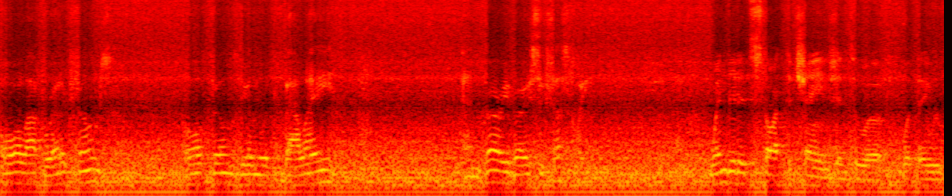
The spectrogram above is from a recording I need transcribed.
all operatic films, all films dealing with ballet, and very, very successfully. When did it start to change into a, what they would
